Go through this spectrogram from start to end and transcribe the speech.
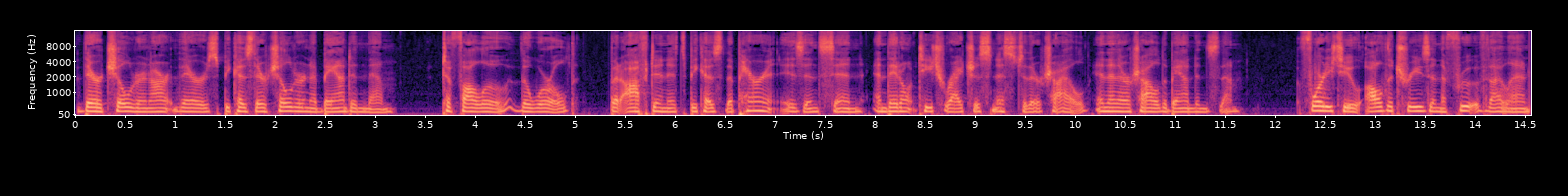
their children aren't theirs because their children abandon them to follow the world but often it's because the parent is in sin and they don't teach righteousness to their child, and then their child abandons them. 42. All the trees and the fruit of thy land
